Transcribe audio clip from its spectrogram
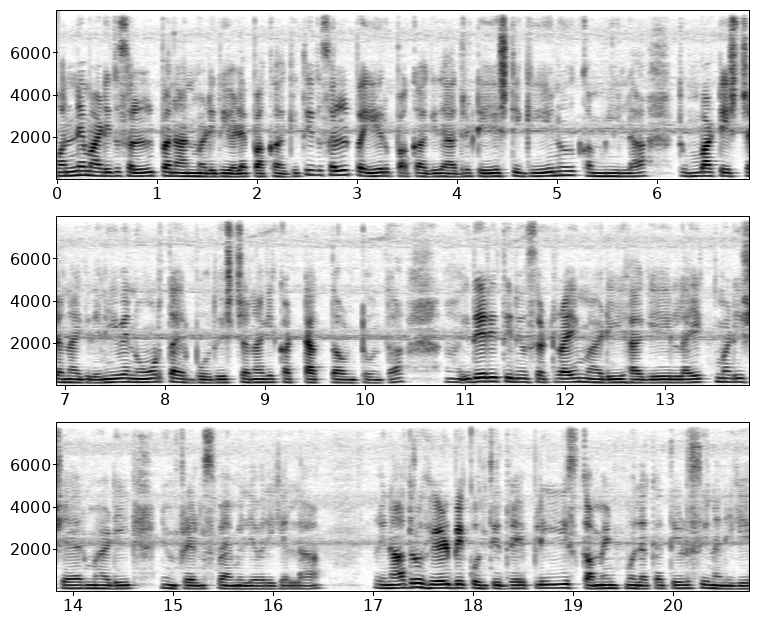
ಮೊನ್ನೆ ಮಾಡಿದ್ದು ಸ್ವಲ್ಪ ನಾನು ಮಾಡಿದ್ದು ಎಳೆಪಾಕ ಆಗಿತ್ತು. ಇದು ಸ್ವಲ್ಪ ಏರು ಪಾಕ ಆಗಿದೆ, ಆದರೆ ಟೇಸ್ಟಿಗೇನು ಕಮ್ಮಿ ಇಲ್ಲ. ತುಂಬ ಟೇಸ್ಟ್ ಚೆನ್ನಾಗಿದೆ. ನೀವೇ ನೋಡ್ತಾ ಇರ್ಬೋದು ಎಷ್ಟು ಚೆನ್ನಾಗಿ ಕಟ್ ಆಗ್ತಾ ಉಂಟು ಅಂತ. ಇದೇ ರೀತಿ ನೀವು ಸಹ ಟ್ರೈ ಮಾಡಿ, ಹಾಗೆ ಲೈಕ್ ಮಾಡಿ ಶೇರ್ ಮಾಡಿ ನಿಮ್ಮ ಫ್ರೆಂಡ್ಸ್ ಫ್ಯಾಮಿಲಿಯವರಿಗೆಲ್ಲ ಏನಾದರೂ ಹೇಳಬೇಕು ಅಂತಿದ್ದರೆ ಪ್ಲೀಸ್ ಕಮೆಂಟ್ ಮೂಲಕ ತಿಳಿಸಿ ನನಗೆ.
